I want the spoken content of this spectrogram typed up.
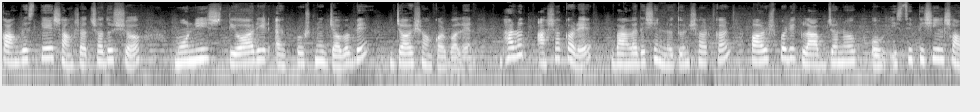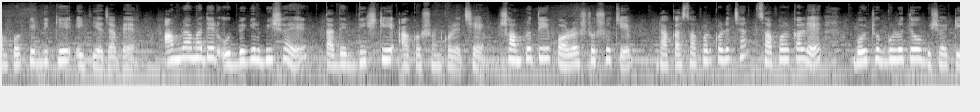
কংগ্রেসকে সংসদ সদস্য মনীষ তিওয়ারির এক প্রশ্নের জবাবে জয়শঙ্কর বলেন, ভারত আশা করে বাংলাদেশের নতুন সরকার পারস্পরিক লাভজনক ও স্থিতিশীল সম্পর্কের দিকে এগিয়ে যাবে। আমরা আমাদের উদ্বেগের বিষয়ে তাদের দৃষ্টি আকর্ষণ করেছে। সম্প্রতি পররাষ্ট্র সচিব ঢাকা সফর করেছেন। সফরকালে বৈঠকগুলোতেও বিষয়টি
